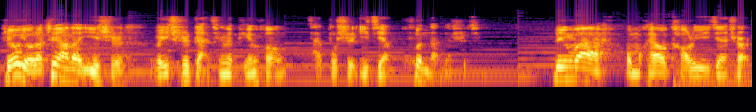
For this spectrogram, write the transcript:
只有有了这样的意识，维持感情的平衡才不是一件困难的事情。另外，我们还要考虑一件事儿：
